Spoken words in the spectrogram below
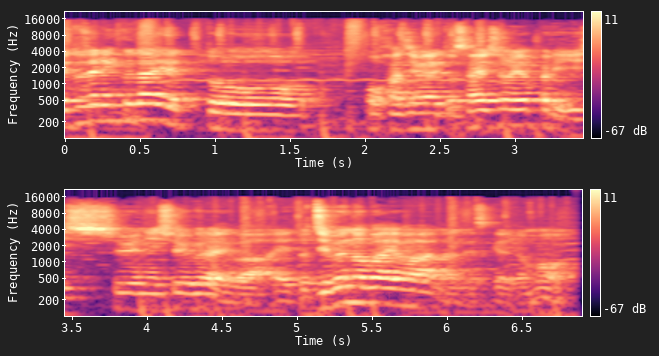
ケトジェニックダイエットを始めると最初のやっぱり1週2週ぐらいは、えーと、自分の場合はなんですけれども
